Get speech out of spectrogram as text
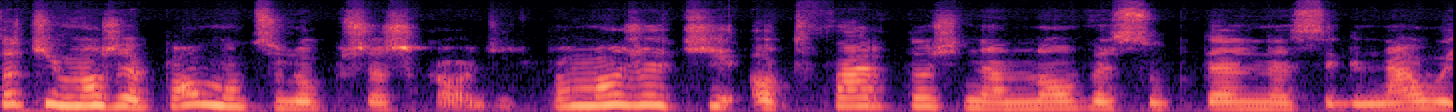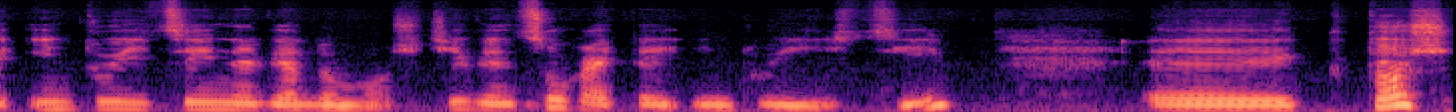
Co ci może pomóc lub przeszkodzić? Pomoże ci otwartość na nowe, subtelne sygnały, intuicyjne wiadomości, więc słuchaj tej intuicji. Yy, ktoś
